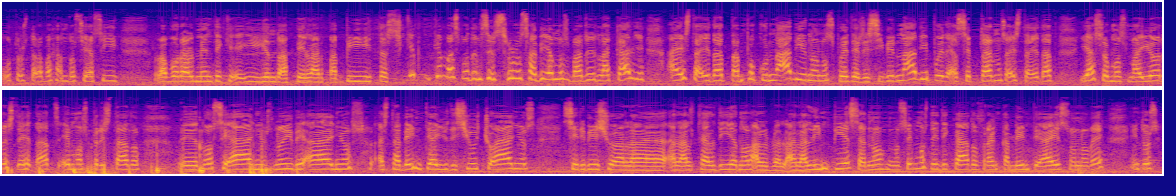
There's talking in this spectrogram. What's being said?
otros trabajándose así laboralmente, yendo a pelar papitas, ¿Qué, ¿qué, más podemos hacer? Solo sabíamos barrer la calle, a esta edad tampoco nadie no nos puede recibir, nadie puede aceptarnos a esta edad, ya somos mayores de edad, hemos prestado 12 eh, años, 9 años, hasta 20 años, 18 años servicio a la, a la alcaldía, ¿no? a, la, a la limpieza, ¿no? Nos hemos dedicado francamente a eso, ¿no ve? Entonces,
